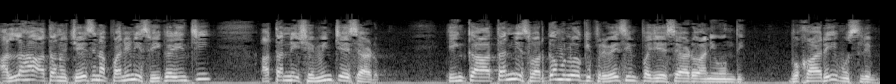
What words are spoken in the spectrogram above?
అల్లహ అతను చేసిన పనిని స్వీకరించి అతన్ని క్షమించేశాడు. ఇంకా అతన్ని స్వర్గంలోకి ప్రవేశింపజేశాడు అని ఉంది. బుఖారీ ముస్లిం.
